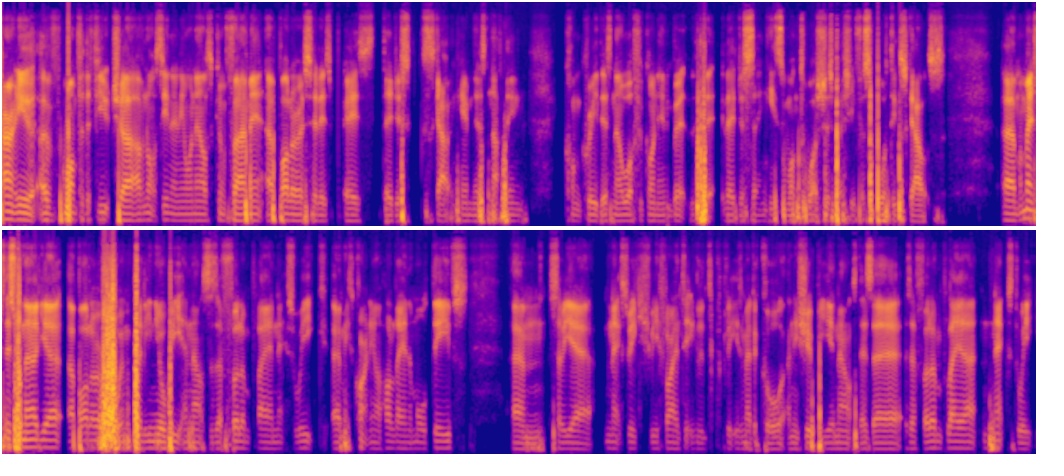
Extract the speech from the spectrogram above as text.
apparently, of one for the future. I've not seen anyone else confirm it. Bola said it's, it's they're just scouting him. There's nothing concrete. There's no offer gone in, but they're just saying he's the one to watch, especially for sporting scouts. Um, I mentioned this one earlier. A Bola reporting Palhinha will be announced as a Fulham player next week. Um, he's currently on holiday in the Maldives. Um, so yeah, next week he should be flying to England to complete his medical, and he should be announced as a as a Fulham player next week.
